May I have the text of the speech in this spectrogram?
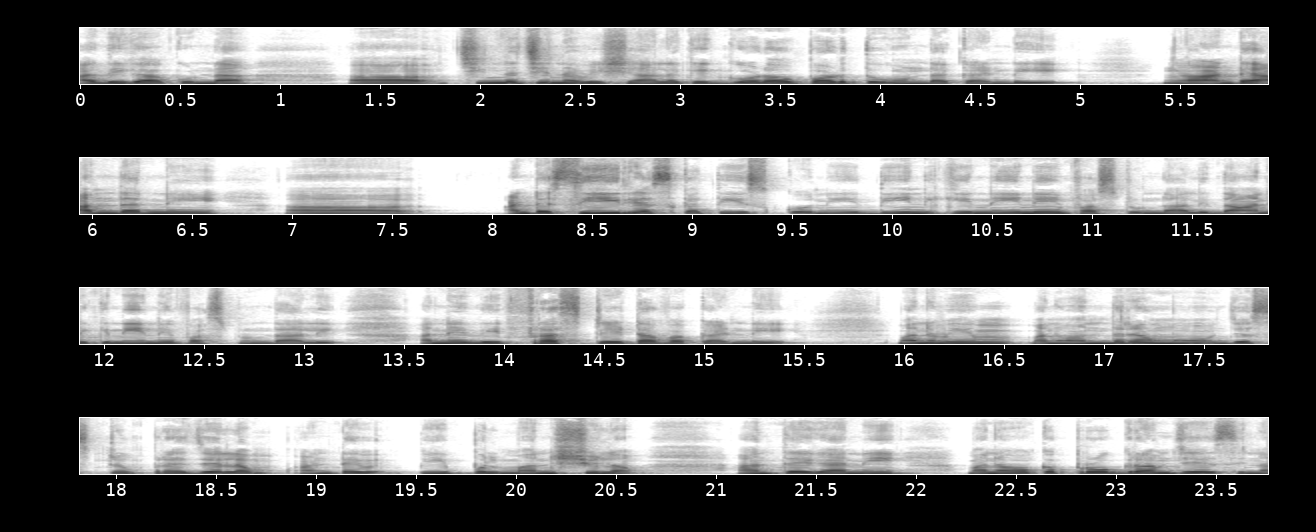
అది కాకుండా చిన్న చిన్న విషయాలకి గొడవ పడుతూ ఉండకండి. అంటే అందరినీ అంటే సీరియస్గా తీసుకొని దీనికి నేనే ఫస్ట్ ఉండాలి దానికి నేనే ఫస్ట్ ఉండాలి అనేది ఫ్రస్ట్రేట్ అవ్వకండి. మనం ఏం మనం అందరము జస్ట్ ప్రజలం అంటే పీపుల్ మనుషులం. అంతేగాని మనం ఒక ప్రోగ్రామ్ చేసిన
